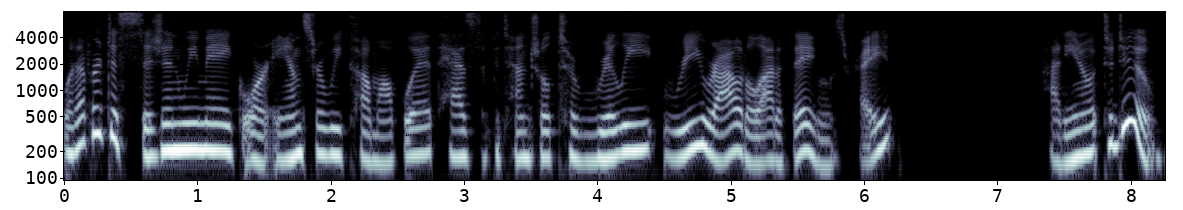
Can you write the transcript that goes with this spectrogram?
Whatever decision we make or answer we come up with has the potential to really reroute a lot of things, right? How do you know what to do?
